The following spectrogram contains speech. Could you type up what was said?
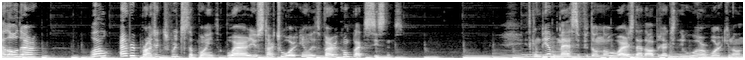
Hello there! Well, every project reaches a point where you start working with very complex systems. It can be a mess if you don't know where is that object you are working on.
